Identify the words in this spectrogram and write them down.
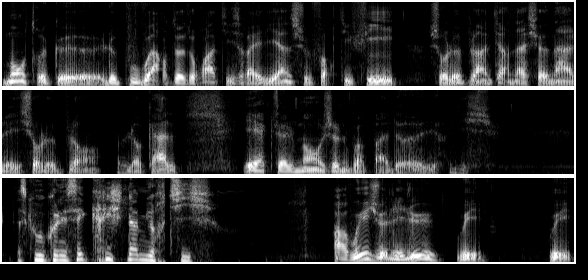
montrent que le pouvoir de droite israélien se fortifie sur le plan international et sur le plan local. Et actuellement, je ne vois pas d'issue. Est-ce que vous connaissez Krishnamurti? Ah oui, je l'ai lu, oui. Oui.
